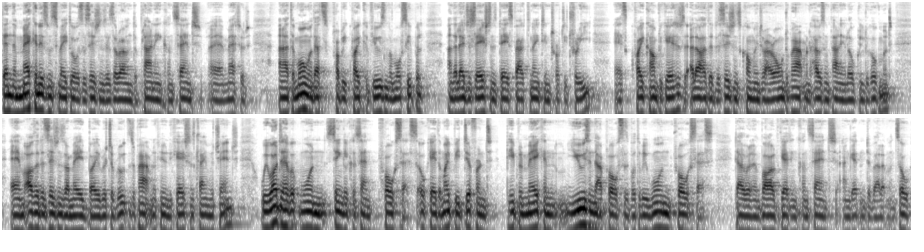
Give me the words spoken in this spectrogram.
then the mechanisms to make those decisions is around the planning consent uh, method. And at the moment, that's probably quite confusing for most people. And the legislation dates back to 1933. It's quite complicated. A lot of the decisions come into our own Department Housing Planning, local government. Um, other decisions are made by Richard Bruton's Department of Communications, Climate Change. We want to have one single consent process. Okay, there might be different people making using that process, but there'll be one process that will involve getting consent and getting development. So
